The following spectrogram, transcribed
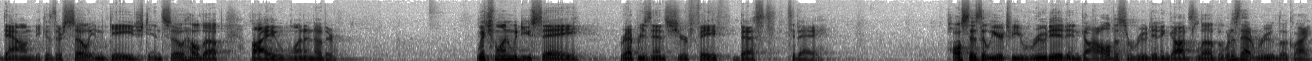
down because they're so engaged and so held up by one another. Which one would you say represents your faith best today? Paul says that we are to be rooted in God. All of us are rooted in God's love, but what does that root look like?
